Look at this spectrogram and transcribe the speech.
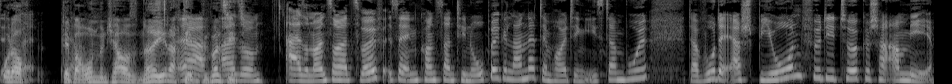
Ne? Oder auch der Baron Münchhausen, ne? je nachdem, ja, wie man sieht. Also, also 1912 ist er in Konstantinopel gelandet, dem heutigen Istanbul. Da wurde er Spion für die türkische Armee.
